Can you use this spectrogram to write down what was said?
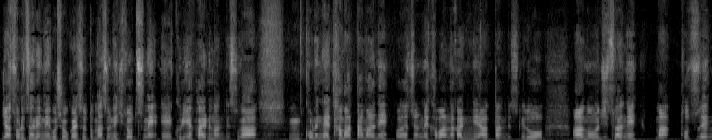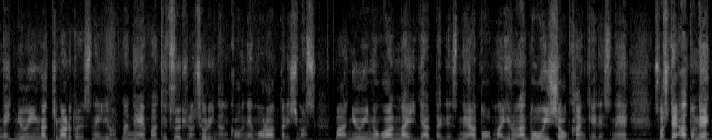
じゃあそれぞれね、ご紹介すると、まずね、1つ目、えークリアファイルなんですが、うん、これね、たまたまね、私のね、カバンの中にね、あったんですけど、あの、実はね、まあ、突然ね、入院が決まるとですね、いろんなね、まあ、手続きの処理なんかをね、もらったりします。まあ、入院のご案内であったりですね、あと、まあ、いろんな同意書関係ですね。そして、あとね、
